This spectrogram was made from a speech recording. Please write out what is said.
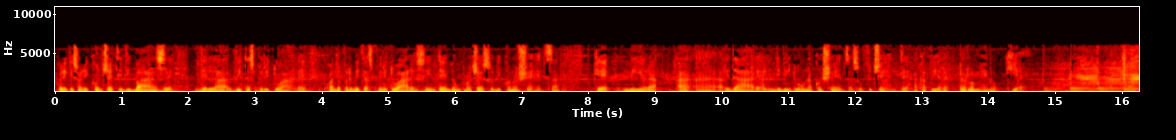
quelli che sono i concetti di base della vita spirituale, quando per vita spirituale si intende un processo di conoscenza che mira a, a eh, ridare all'individuo una coscienza sufficiente a capire perlomeno chi è.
